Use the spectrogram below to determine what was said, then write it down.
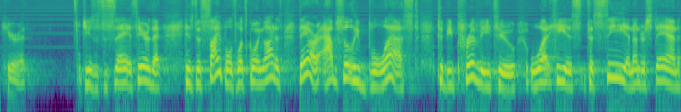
hear it. Jesus is here that his disciples, what's going on is they are absolutely blessed to be privy to what he is to see and understand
